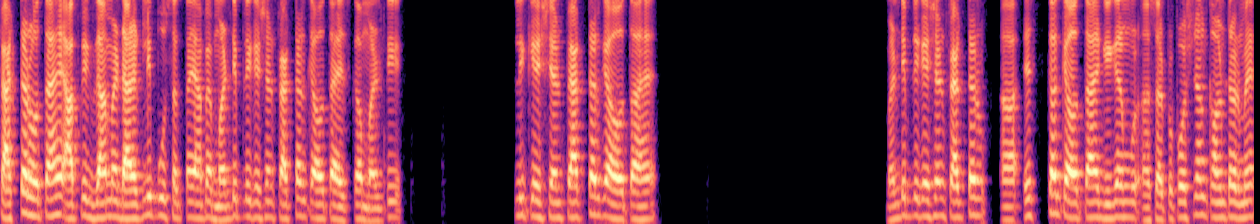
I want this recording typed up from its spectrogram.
फैक्टर होता है, आपके एग्ज़ाम में डायरेक्टली पूछ सकता है, यहाँ पे मल्टीप्लीकेशन फैक्टर क्या होता है, इसका मल्टीप्लीकेशन फैक्टर क्या होता है? मल्टीप्लीकेशन फैक्टर इसका क्या होता है गीगर सॉरी प्रोपोर्शनल काउंटर में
